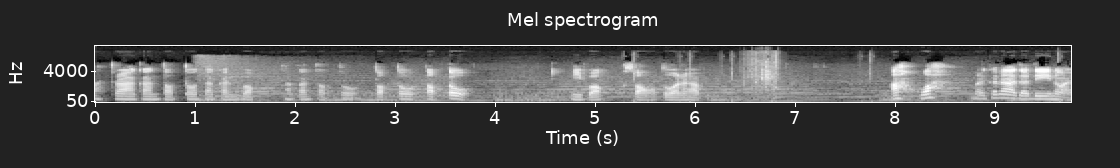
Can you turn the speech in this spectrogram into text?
อัตราการตอบโต้ตาการบล็อกตาการตอบโต้ตอบโต้ตอบโต้มีบล็อก 2 ตัวนะครับ อะวะ มันก็น่าจะดีหน่อย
